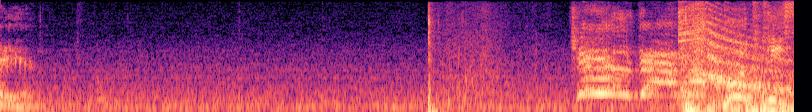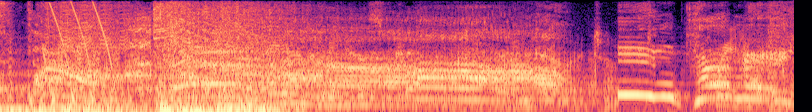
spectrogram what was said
Giant! Kill them! Put this power! The enemy has dropped our. We have Incoming!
